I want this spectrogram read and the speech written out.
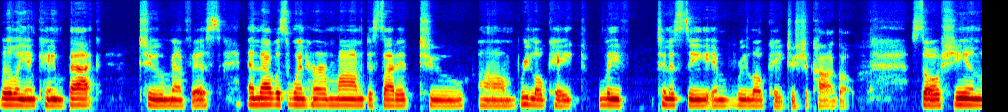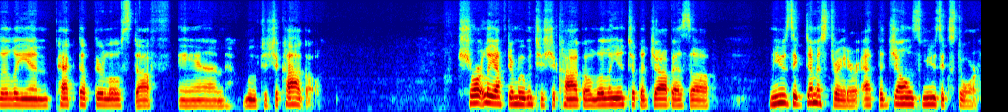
Lillian came back to Memphis, and that was when her mom decided to um, relocate, leave Tennessee, and relocate to Chicago. So she and Lillian packed up their little stuff and moved to Chicago. Shortly after moving to Chicago, Lillian took a job as a music demonstrator at the Jones Music Store.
